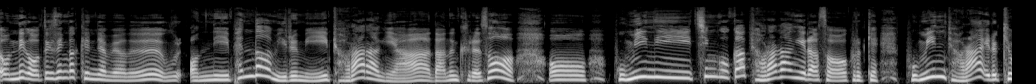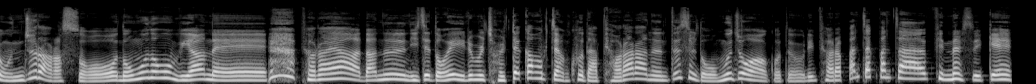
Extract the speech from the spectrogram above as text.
언니가 어떻게 생각했냐면은 우리 언니 팬덤 이름이 별아랑이야. 나는 그래서 어 보민이 친구가 별아랑이라서 그렇게 보민 별아 이렇게 온 줄 알았어. 너무 너무 미안해. 별아야, 나는 이제 너의 이름을 절대 까먹지 않고 나 별아라는 뜻을 너무 좋아하거든. 우리 별아 반짝반짝 빛날 수 있게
